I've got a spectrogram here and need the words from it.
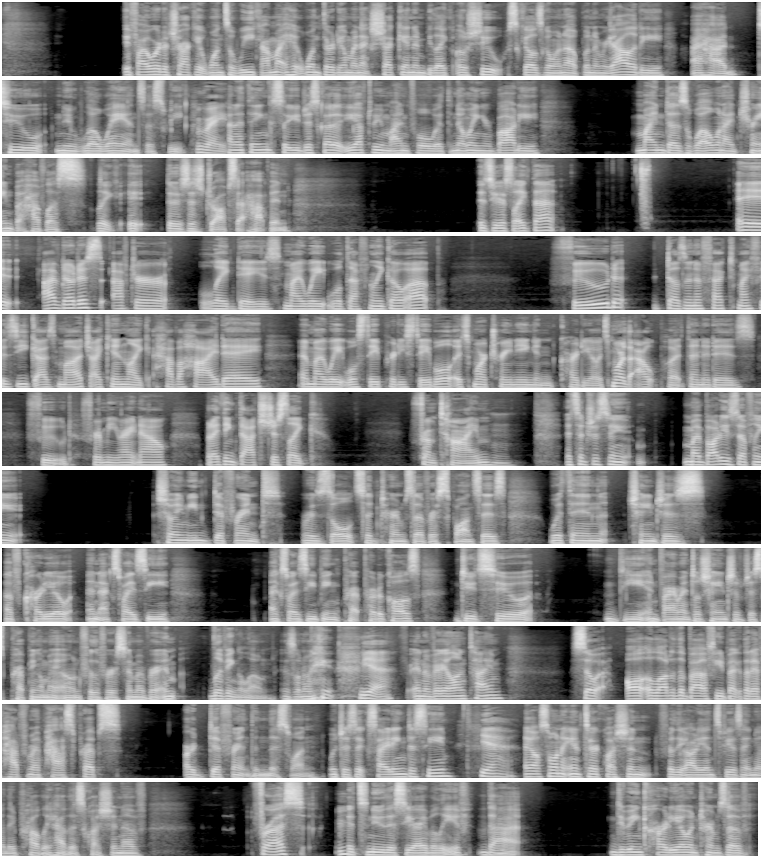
If I were to track it once a week, I might hit 130 on my next check in and be like, oh, shoot, scale's going up. When in reality, I had two new low weigh ins this week Right. kind of thing. So you just gotta you have to be mindful with knowing your body. Mine does well when I train, but have less like it. There's just drops that happen. Is yours like that? It I've noticed after leg days, my weight will definitely go up. Food doesn't affect my physique as much. I can like have a high day and my weight will stay pretty stable. It's more training and cardio. It's more the output than it is food for me right now. But I think that's just like from time. Mm-hmm. It's interesting. My body's definitely showing me different results in terms of responses within changes of cardio and XYZ, XYZ being prep protocols due to the environmental change of just prepping on my own for the first time ever and living alone is what I mean Yeah. in a very long time. So all, a lot of the biofeedback that I've had from my past preps are different than this one, which is exciting to see. Yeah. I also want to answer a question for the audience because I know they probably have this question of for us, Mhm. it's new this year, I believe, that doing cardio in terms of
